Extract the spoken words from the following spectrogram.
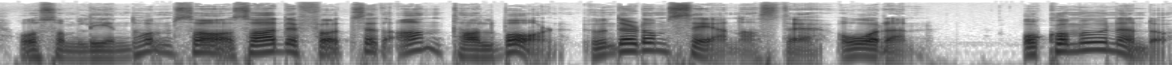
och som Lindholm sa så har det fötts ett antal barn under de senaste åren. Och kommunen då?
